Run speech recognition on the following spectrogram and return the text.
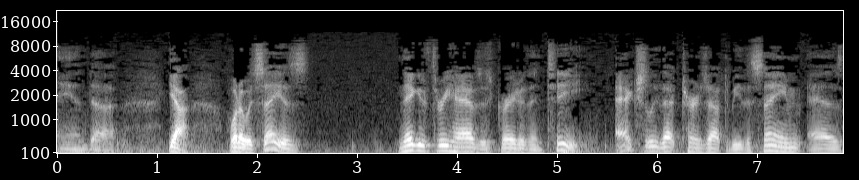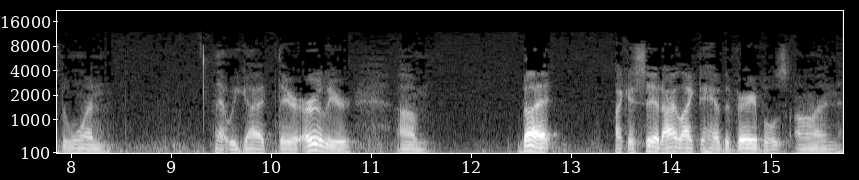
And uh, yeah, what I would say is negative three halves is greater than t. Actually, that turns out to be the same as the one that we got there earlier. Um, but, like I said, I like to have the variables on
